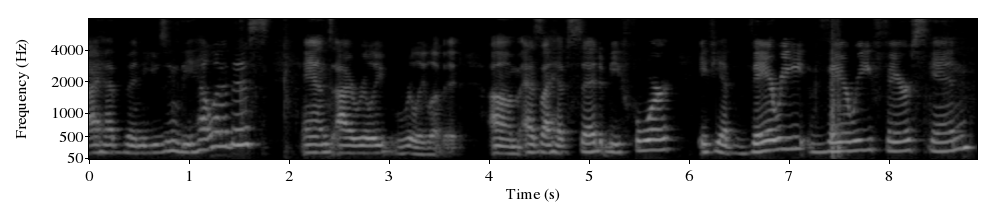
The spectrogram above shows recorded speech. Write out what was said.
I have been using the hell out of this, and I really, really love it. Um, as I have said before, if you have very, very fair skin,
